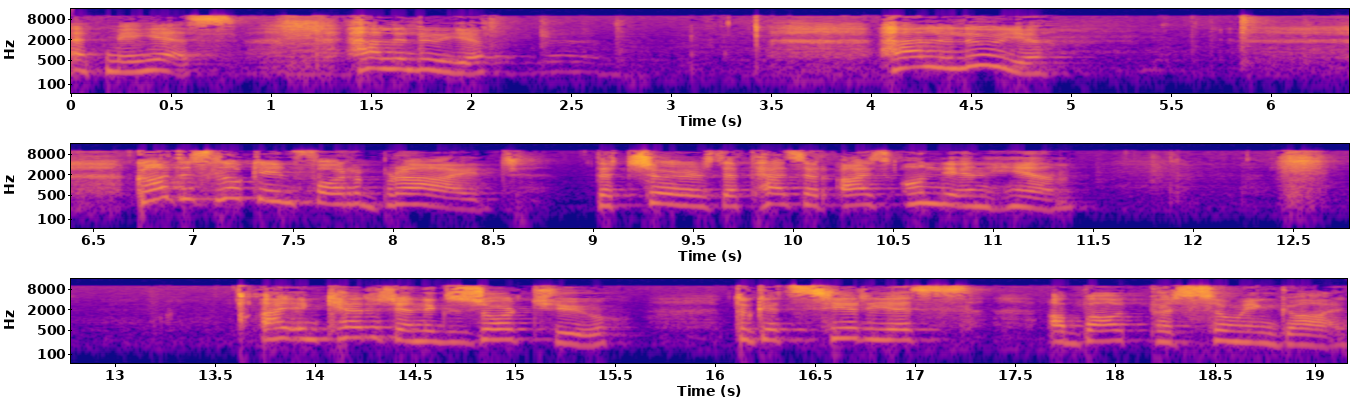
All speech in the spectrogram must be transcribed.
at me. Yes. Hallelujah. Hallelujah. God is looking for a bride, the church that has her eyes only in Him. I encourage and exhort you to get serious about pursuing God.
